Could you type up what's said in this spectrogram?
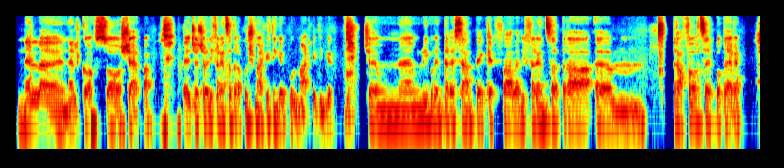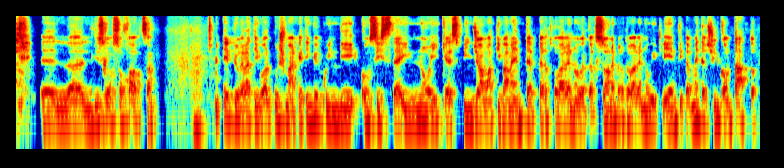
nel, nel corso Sherpa, eh, cioè c'è la differenza tra push marketing e pull marketing. C'è un, un libro interessante che fa la differenza tra, um, tra forza e potere. Il, il discorso forza è più relativo al push marketing, quindi consiste in noi che spingiamo attivamente per trovare nuove persone, per trovare nuovi clienti, per metterci in contatto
